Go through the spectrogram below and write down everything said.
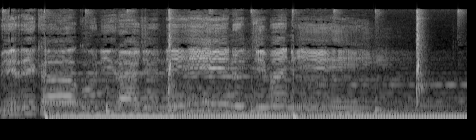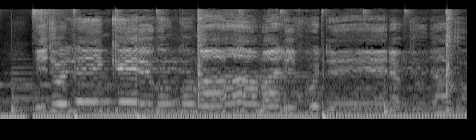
Meerreekaa kun raajonni nutti manii ijoolleen kee gungumaa maaliif buddeen abjuu nyaatu.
